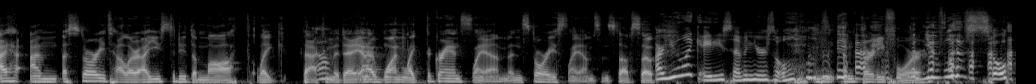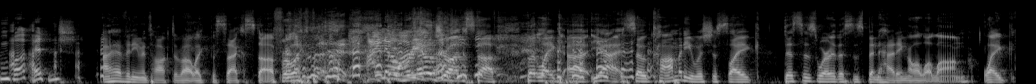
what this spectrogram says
I, I'm a storyteller. I used to do the Moth like back in Oh, the day, and. I won like the Grand Slam and Story Slams and stuff. So Are you like 87 years old? I'm 34. You've lived so much. I haven't even talked about like the sex stuff or like the, I know, the real drug stuff. But like, uh, yeah. So comedy was just like, this is where this has been heading all along. Like,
